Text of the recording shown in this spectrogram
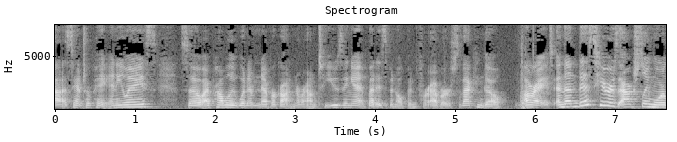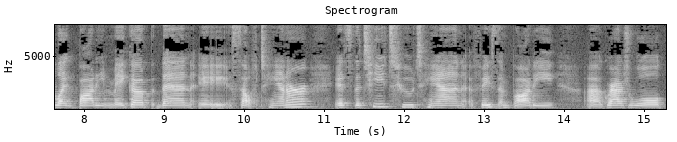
uh, Saint-Tropez anyways, so I probably would have never gotten around to using it, but it's been open forever, so that can go. All right, and then this here is actually more like body makeup than a self-tanner. It's the Tea to Tan Face and Body uh, Gradual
